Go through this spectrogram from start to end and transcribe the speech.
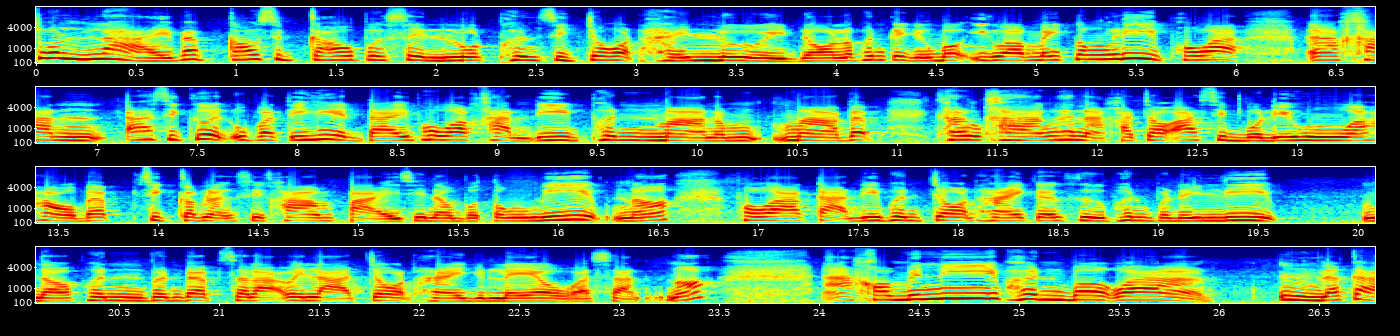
ส่วนหลายแบบ 99%ลดเพิ่นสิจอดให้เลยเนาะแล้วเพิ่นก็ยังบอกอีกว่าไม่ต้องรีบ เพราะว่าอาคันอาสิเกิดอุบัติเหตุใดเพราะว่าคันที่เพิ่นมานำมาแบบค้างๆขนาดเขาเจ้าอาสิบ่ได้ฮู้ว่าเฮาแบบสิกำลังสิข้ามไปสินะบ่ต้องรีบเนาะเพราะว่าอากาศที่เพิ่นจอดให้ก็คือเพิ่นบ่ได้รีบเนาะเพิ่นเพิ่นแบบสละเวลาจอดให้อยู่แล้วว่าสั่นเนาะอะคอมเมนต์นี้เพิ่นบอกว่าอืมแล้วก็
